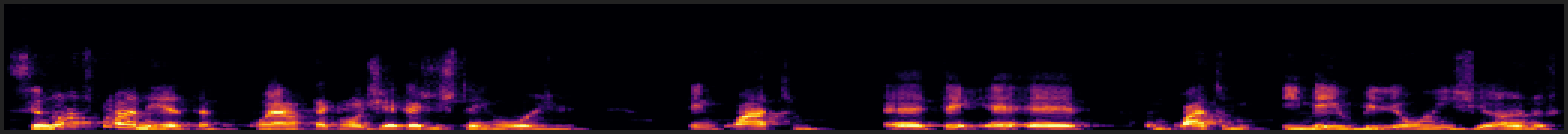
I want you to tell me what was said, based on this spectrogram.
Se nosso planeta, com a tecnologia que a gente tem hoje, tem 4, é, tem, é, é, com 4,5 bilhões de anos,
